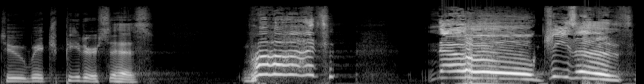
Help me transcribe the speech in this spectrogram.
To which Peter says, What? No! Jesus!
